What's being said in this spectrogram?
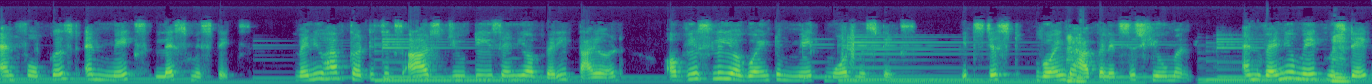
and focused and makes less mistakes. When you have 36 hours duties and you're very tired, obviously you're going to make more mistakes. It's just going to mm-hmm. happen, it's just human. And when you make mm-hmm. mistake,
